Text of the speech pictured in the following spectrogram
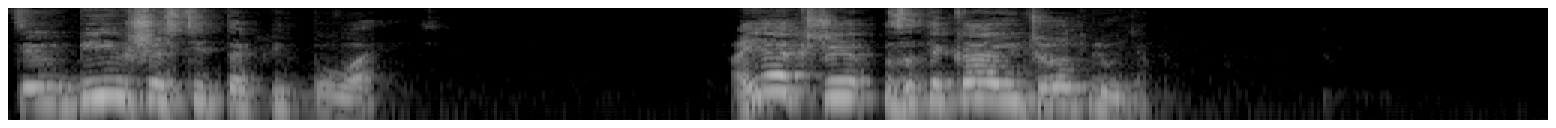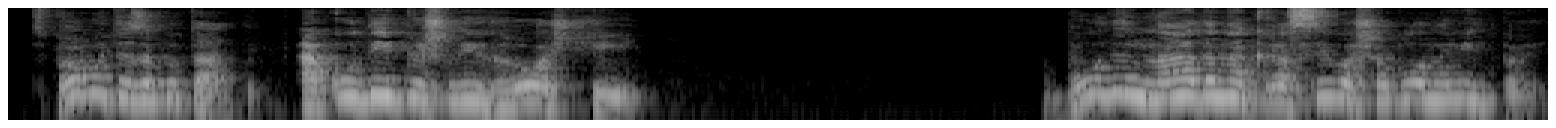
Це в більшості так відбувається. А як же затикають рот людям? Спробуйте запитати, а куди пішли гроші? Буде надана красива шаблонна відповідь.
